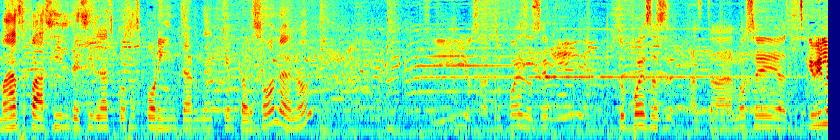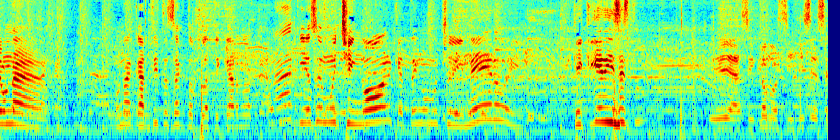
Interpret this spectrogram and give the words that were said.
más fácil decir las cosas por internet que en persona, ¿no? Sí, o sea, tú puedes hacer. Tú puedes hacer hasta, no sé, hasta escribirle una. Una cartita, exacto, platicar, ¿no? Ah, que yo soy muy chingón, que tengo mucho dinero y. ¿Qué, qué dices tú? Sí, así como si dices,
